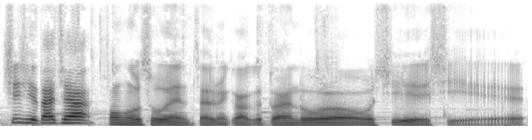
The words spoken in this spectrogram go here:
谢谢大家，风头说恩在这边告一个段落喽，谢谢。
